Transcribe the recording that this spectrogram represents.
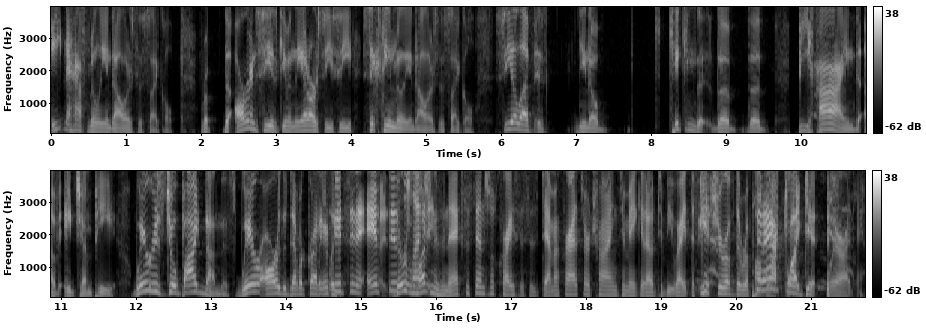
eight and a half million dollars this cycle. The RNC has given the NRCC sixteen million dollars this cycle. CLF is, you know, kicking the the the behind of HMP. Where is Joe Biden on this? Where are the Democratic? If like, it's an if this election money- is an existential crisis, as Democrats are trying to make it out to be, right? The future of the republic. act like it. Where are they?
